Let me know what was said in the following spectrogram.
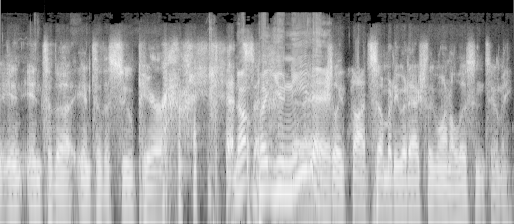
in, into the into the soup here. no, but you need I it. Actually, thought somebody would actually want to listen to me.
